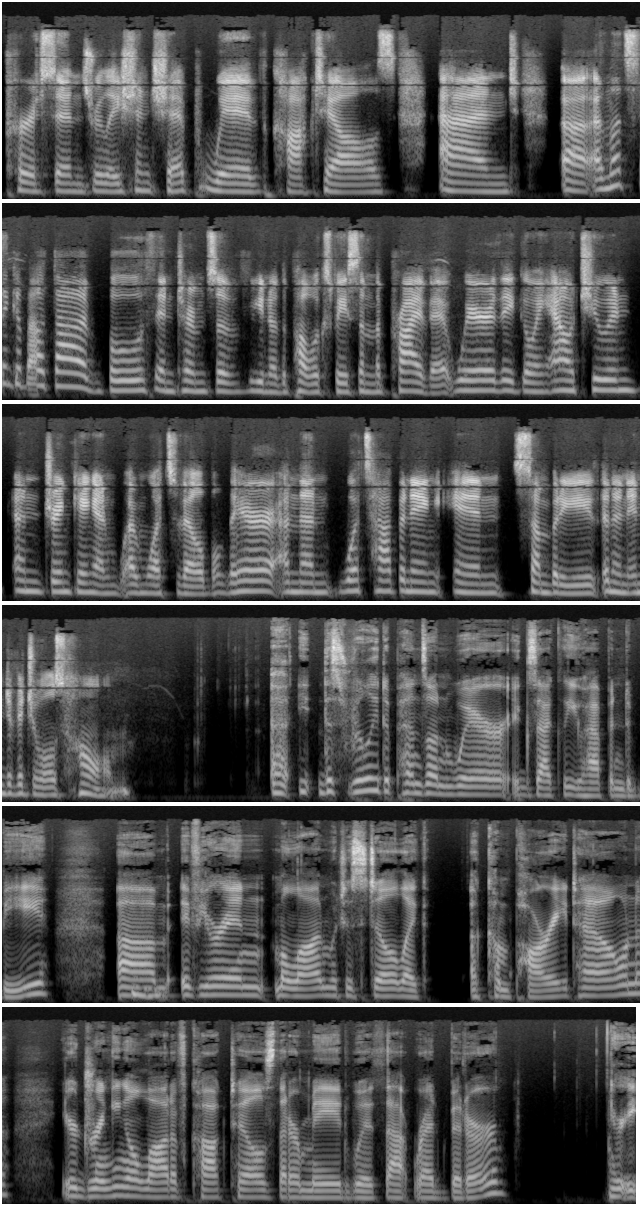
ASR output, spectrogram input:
person's relationship with cocktails? And uh, and let's think about that both in terms of you know the public space and the private. Where are they going out to and, and drinking and, and what's available there? And then what's happening in somebody in an individual's home? Uh, this really depends on where exactly you happen to be. Um, If you're in Milan, which is still like a Campari town, you're drinking a lot of cocktails that are made with that red bitter. You're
